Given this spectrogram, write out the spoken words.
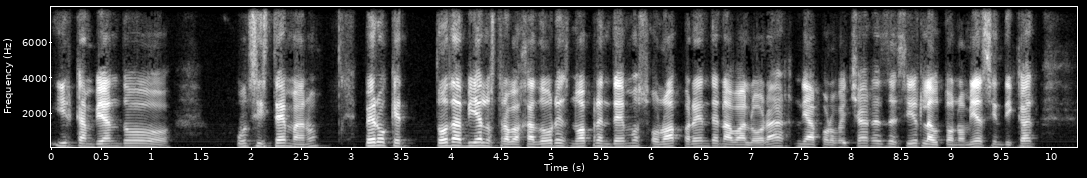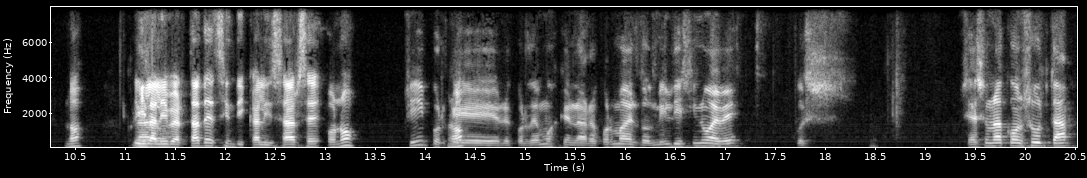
ir cambiando un sistema, ¿no? Pero que todavía los trabajadores no aprendemos o no aprenden a valorar ni a aprovechar, es decir, la autonomía sindical, ¿no? Y la libertad de sindicalizarse o no. Sí, porque recordemos que en la reforma del 2019, pues se hace una consulta,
